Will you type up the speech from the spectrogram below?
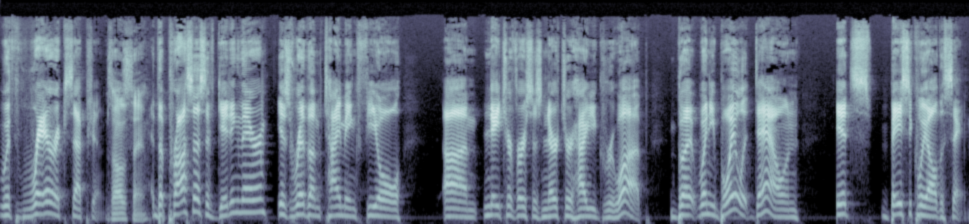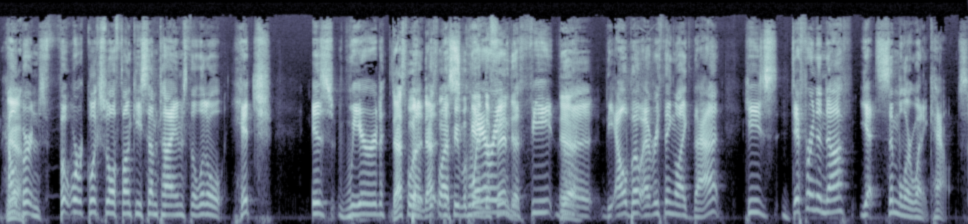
with rare exceptions It's all the same. the process of getting there is rhythm, timing, feel, um, nature versus nurture, how you grew up. But when you boil it down, it's basically all the same. Yeah. Haliburton's footwork looks a little funky sometimes. The little hitch is weird. That's what- that's the- why the people can't defend the feet, the the elbow, everything like that. He's different enough yet similar when it counts.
